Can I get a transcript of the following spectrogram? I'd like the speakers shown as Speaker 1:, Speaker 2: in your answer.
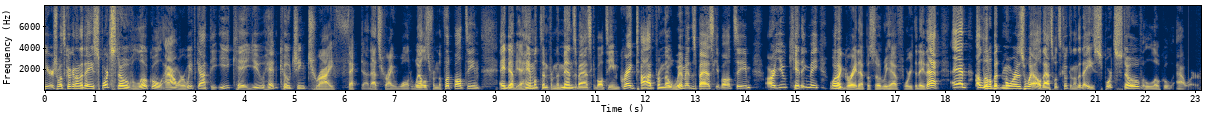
Speaker 1: Here's what's cooking on the day's Sports Stove Local Hour. We've got the EKU head coaching trifecta. That's right, Walt Wells from the football team, A.W. Hamilton from the men's basketball team, Greg Todd from the women's basketball team. Are you kidding me? What a great episode we have for you today. That and a little bit more as well. That's what's cooking on the day's Sports Stove Local Hour.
